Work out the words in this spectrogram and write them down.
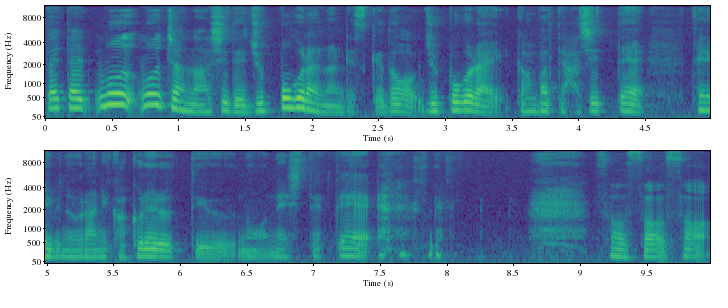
だいたいむーちゃんの足で10歩ぐらいなんですけど10歩ぐらい頑張って走ってテレビの裏に隠れるっていうのをねしてて。そうそうそう。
